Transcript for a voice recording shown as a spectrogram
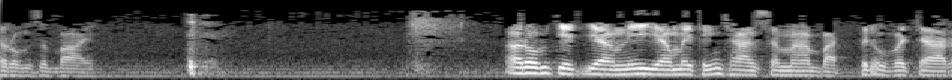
อารมณ์สบาย อารมณ์จิตอย่างนี้ยังไม่ถึงฌานสมาบัติเป็นอุปจาร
